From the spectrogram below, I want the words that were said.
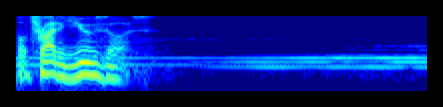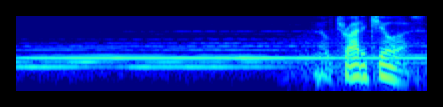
They'll try to use us. They'll try to kill us.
